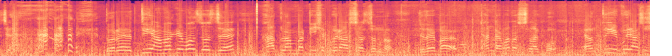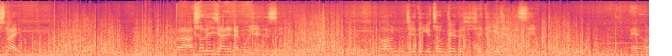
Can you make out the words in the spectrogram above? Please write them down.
প্রচুর তোরে তুই আমাকে বলছিস যে হাত লম্বা টি শার্ট পরে আসার জন্য যাতে ঠান্ডা বাতাস লাগবো। এখন তুই এই পরে আসিস নাই। আসলেই জানি না কই যাইতেছি। এখন যেদিকে চোখ যাইতেছি সেদিকে যাইতেছি। এখন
